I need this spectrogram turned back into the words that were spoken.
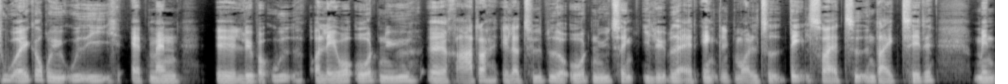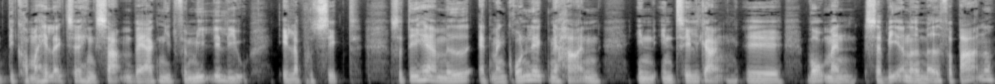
dur ikke at ryge ud i, at man øh, løber ud og laver otte nye øh, retter, eller tilbyder otte nye ting i løbet af et enkelt måltid. Dels så er tiden der ikke til det, men det kommer heller ikke til at hænge sammen, hverken i et familieliv eller på sigt. Så det her med, at man grundlæggende har en, en, en tilgang, øh, hvor man serverer noget mad for barnet,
